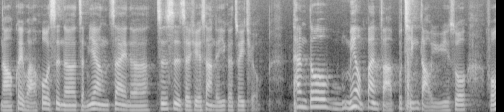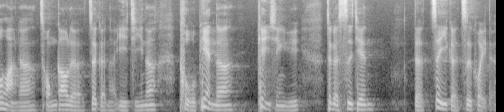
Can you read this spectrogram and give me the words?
然后匮乏，或是呢怎么样在呢知识哲学上的一个追求，他们都没有办法不倾倒于说佛法呢崇高的这个呢，以及呢普遍呢遍行于这个世间的这一个智慧的。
